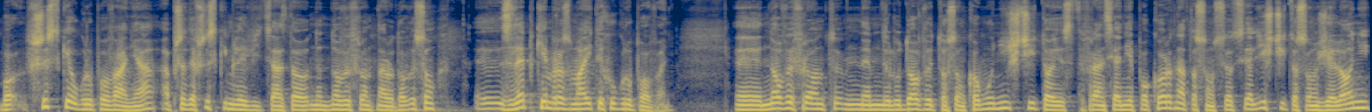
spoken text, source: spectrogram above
Bo wszystkie ugrupowania, a przede wszystkim Lewica, to Nowy Front Narodowy, są zlepkiem rozmaitych ugrupowań. E, Nowy Front Ludowy to są komuniści, to jest Francja Niepokorna, to są socjaliści, to są zieloni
